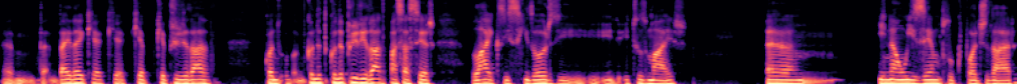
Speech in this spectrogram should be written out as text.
um, da, da, ideia que, é, que, é, que, é, a prioridade, quando, quando, quando a prioridade passa a ser likes e seguidores e, e, e tudo mais, um, e não o exemplo que podes dar,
